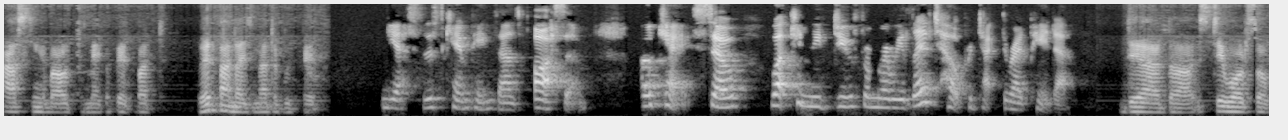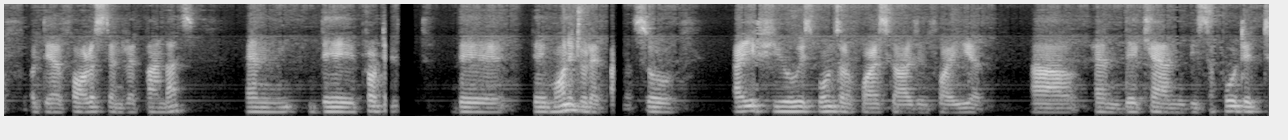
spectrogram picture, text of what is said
asking about to make a pet, but red panda is not a good pet. Yes, this campaign sounds awesome. Okay, so what can we do from where we live to help protect the red panda? They are the stewards of their forest and red pandas, and they protect, they they monitor red pandas. So uh, if you sponsor a forest guardian for a year, and they can be supported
